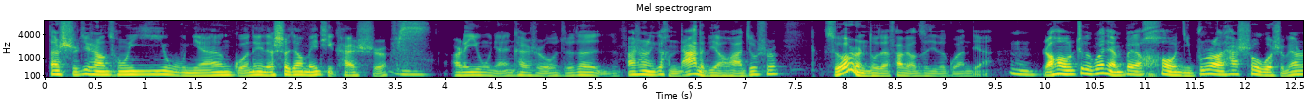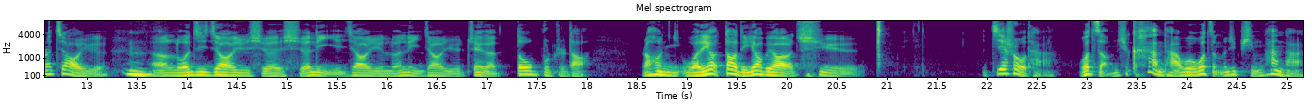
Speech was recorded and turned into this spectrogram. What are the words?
但实际上，从一五年国内的社交媒体开始，二零一五年开始，我觉得发生了一个很大的变化，就是。所有人都在发表自己的观点，嗯，然后这个观点背后，你不知道他受过什么样的教育，嗯，呃，逻辑教育、学学理教育、伦理教育，这个都不知道。然后你我要到底要不要去接受他？我怎么去看他？我我怎么去评判他？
